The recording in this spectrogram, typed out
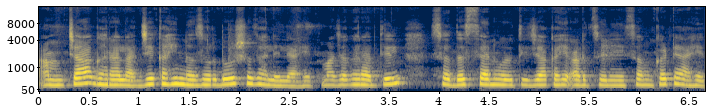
आमच्या घराला जे काही नजरदोष झालेले आहेत माझ्या घरातील सदस्यांवरती ज्या काही अडचणी संकटे आहेत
